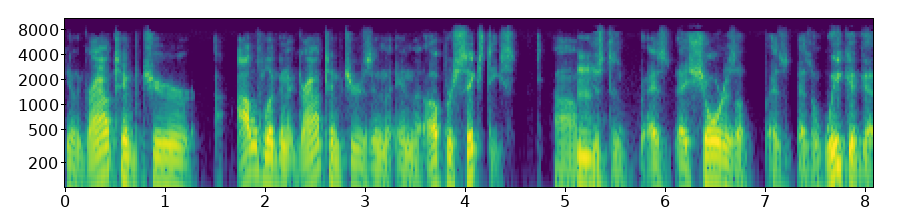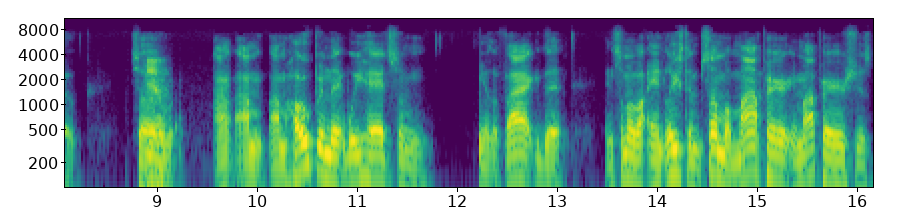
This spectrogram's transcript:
you know, the ground temperature. I was looking at ground temperatures in the in the upper 60s, um, Mm. just as, as short as a as as a week ago. So Yeah. I, I'm I'm hoping that we had some, you know, the fact that in some of our, at least in some of my par in my parishes,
